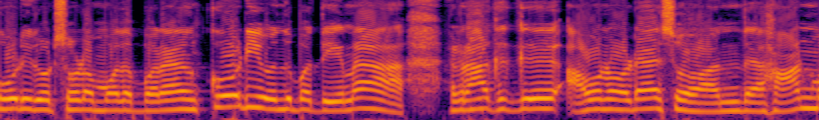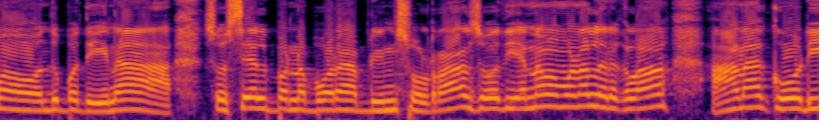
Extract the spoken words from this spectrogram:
கோடி ரோட்ஸோட மோத போகிறேன் கோடி வந்து பார்த்தீங்கன்னா ராக்குக்கு அவனோட ஸோ அந்த ஹான்மாவை வந்து பார்த்தீங்கன்னா ஸோ சேல் பண்ண போகிறேன் அப்படின்னு சொல்கிறான் ஸோ அது என்ன வேணாலும் இருக்கலாம். ஆனால் கோடி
